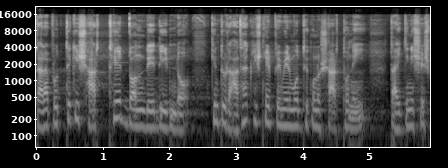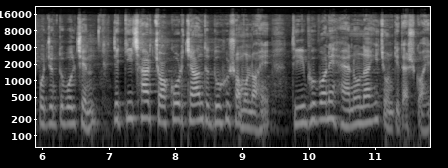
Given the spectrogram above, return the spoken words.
তারা প্রত্যেকেই স্বার্থের দ্বন্দ্বে দীর্ণ। কিন্তু রাধা কৃষ্ণের প্রেমের মধ্যে কোনো স্বার্থ নেই। তাই তিনি শেষ পর্যন্ত বলছেন যে, কি ছাড় চকর, চাঁদ, দুহু সম নহে। ত্রিভুবনে হেন নাহি চণ্ডীদাস কহে।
